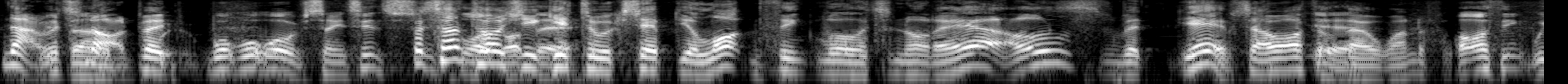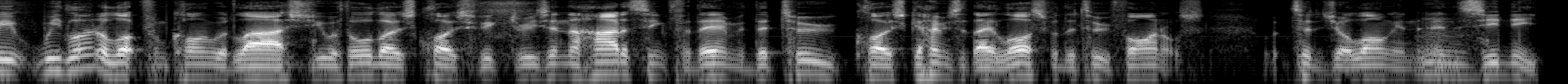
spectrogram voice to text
No, With, it's not, but- what, what, what we've seen since. But since sometimes you there- get to accept your lot and think, well, it's not ours. But yeah, so I thought Yeah. they were wonderful. I think we, we learned a lot from Collingwood last year with all those close victories. And the hardest thing for them, the two close games that they lost were the two finals to Geelong and, Mm. and Sydney.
